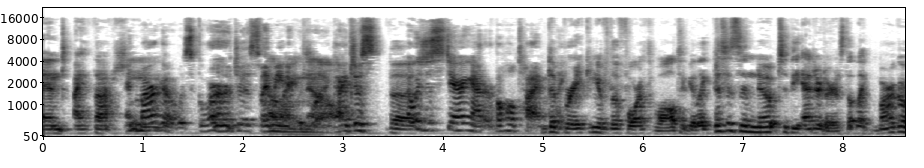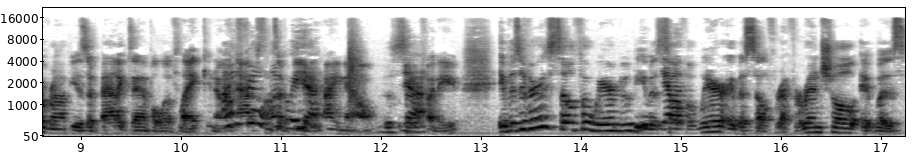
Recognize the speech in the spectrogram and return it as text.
And I thought he And Margot was gorgeous. I Oh, mean, I it was know. like I just, The- I was just staring at her the whole time. the like, breaking of the fourth wall to be like, this is a note to the editors that like Margot Robbie is a bad example of like you know I absence of beauty. yeah. I know it was so Yeah. funny. It was a very self-aware movie. It was Yeah. self-aware. It was self-referential. It was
